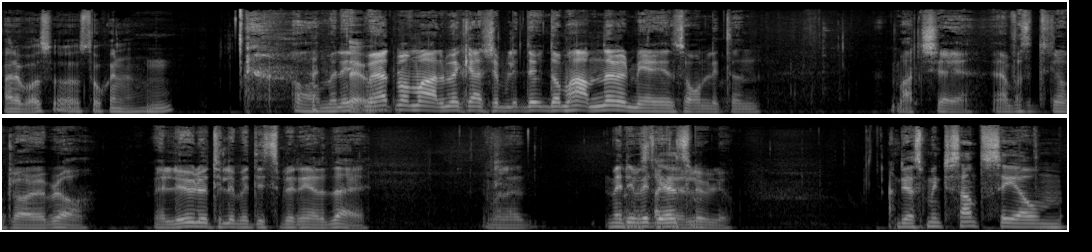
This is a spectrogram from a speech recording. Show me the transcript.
Ja, det var så stor skillnad. Mm. Ja, men Det det, var- möter man Malmö kanske blir... De, de hamnar väl mer i en sån liten matchserie, även fast jag tycker de klarar det bra. Men Luleå är till och med disciplinerade där. Jag menar, Men det är väl det som, Luleå. det som är intressant att se om,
